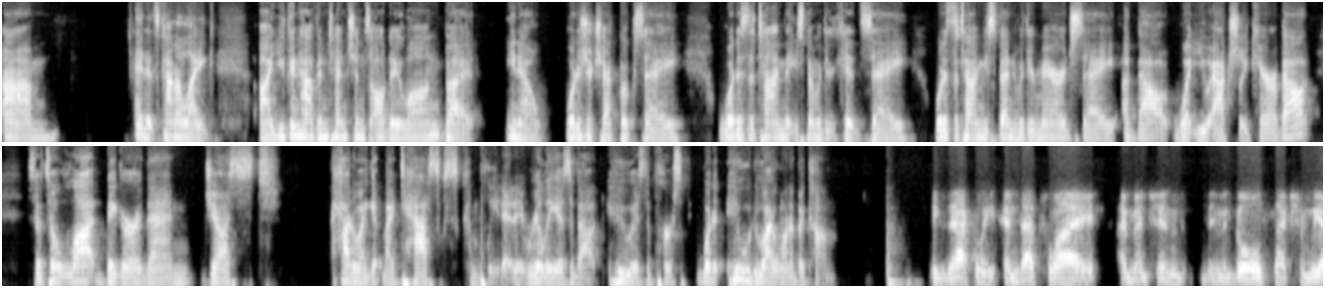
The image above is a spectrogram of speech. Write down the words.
Um, and it's kind of like uh, you can have intentions all day long, but you know, what does your checkbook say? What does the time that you spend with your kids say? What does the time you spend with your marriage say about what you actually care about? So it's a lot bigger than just how do I get my tasks completed. It really is about who is the person, what, who do I want to become? Exactly, and that's why I mentioned in the goals section we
